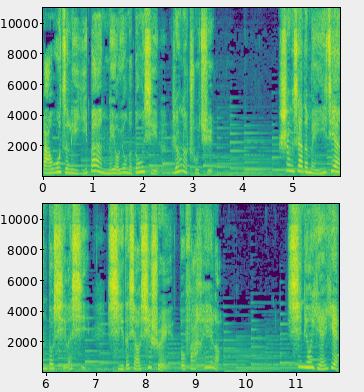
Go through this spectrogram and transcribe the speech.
把屋子里一半没有用的东西扔了出去，剩下的每一件都洗了洗，洗的小溪水都发黑了。犀牛爷爷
